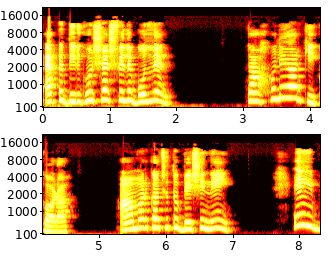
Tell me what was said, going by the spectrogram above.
একটা দীর্ঘশ্বাস ফেলে বললেন, তাহলে আর কি করা? আমার কাছে তো বেশি নেই। এই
